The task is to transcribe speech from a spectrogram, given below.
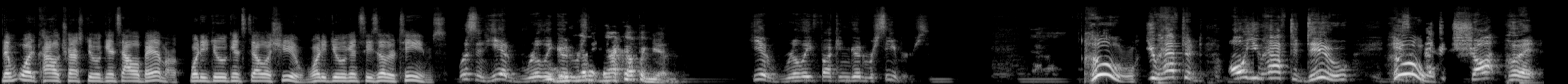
Then what did Kyle Trask do against Alabama? What did he do against LSU? What did he do against these other teams? Listen, he had really good. back up again. He had really fucking good receivers. Who? You have to. All you have to do Who? is shot put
